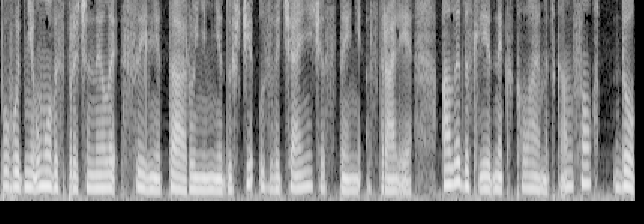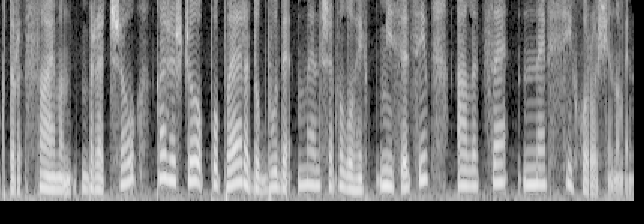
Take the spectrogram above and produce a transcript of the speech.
Погодні умови спричинили сильні та руйнівні дощі у звичайній частині Австралії, але дослідник Climate Council доктор Саймон Бредшоу каже, що попереду буде менше вологих місяців, але це не всі хороші новини.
